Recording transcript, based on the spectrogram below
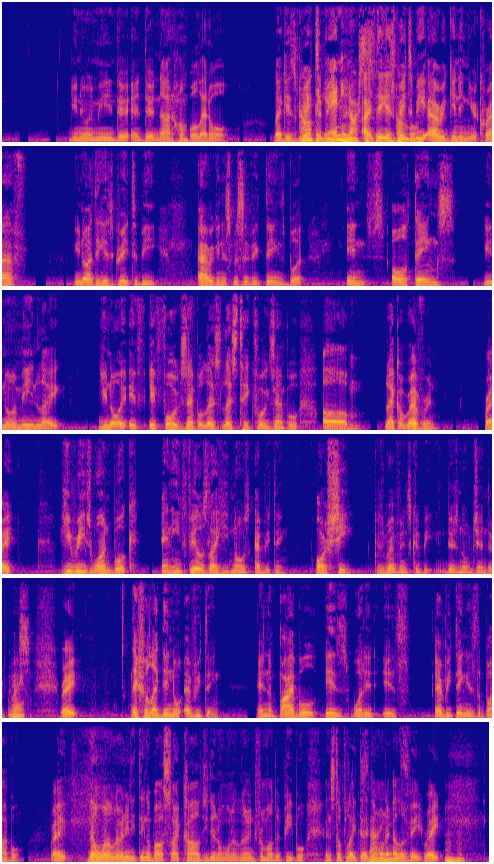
You know what i mean? They're and they're not humble at all. Like it's I great don't to be any i think it's great to be arrogant in your craft. You know i think it's great to be arrogant in specific things but in all things you know what i mean? Like you know if if for example let's let's take for example um like a reverend right he reads one book and he feels like he knows everything. Or she because reverends could be there's no gender base right. they feel like they know everything. And the bible is what it is. Everything is the bible right? They don't want to learn anything about psychology. They don't want to learn from other people and stuff like that. They want to elevate right?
